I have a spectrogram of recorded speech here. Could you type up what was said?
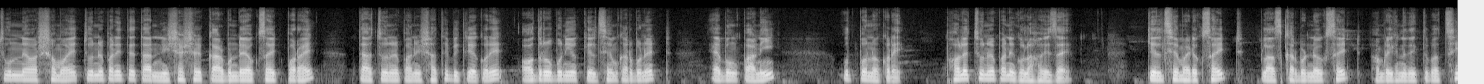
চুন নেওয়ার সময় চুনের পানিতে তার নিঃশ্বাসের কার্বন ডাইঅক্সাইড পড়ায় তা চুনের পানির সাথে বিক্রিয়া করে অদ্রবণীয় ক্যালসিয়াম কার্বনেট এবং পানি উৎপন্ন করে, ফলে চুনের পানি ঘোলা হয়ে যায়। Calcium hydroxide plus carbon dioxide আমরা এখানে দেখতে পাচ্ছি।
